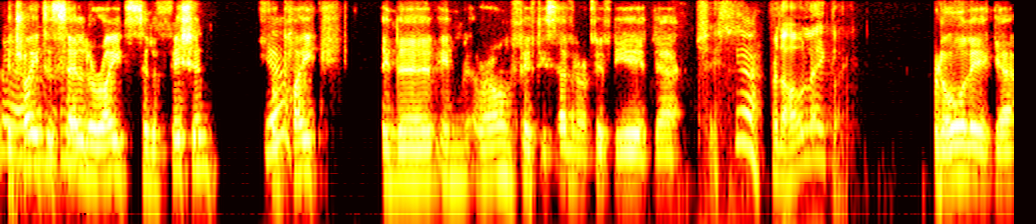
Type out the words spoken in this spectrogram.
they tried to sell the rights to the fishing for Yeah. pike in the in around fifty seven or fifty eight, yeah, Jeez. Yeah. For the whole lake, like. for the whole lake, yeah,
